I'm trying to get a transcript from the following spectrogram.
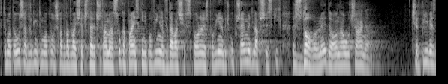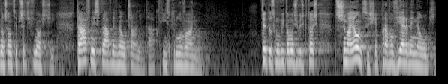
W Tymoteusza, 2 Tymoteusza 2,24 czytamy, a sługa pański nie powinien wdawać się w spory, lecz powinien być uprzejmy dla wszystkich, zdolny do nauczania, cierpliwie znoszący przeciwności, trafny i sprawny w nauczaniu, tak, w instruowaniu. Tytus mówi, to musi być ktoś trzymający się prawowiernej nauki.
